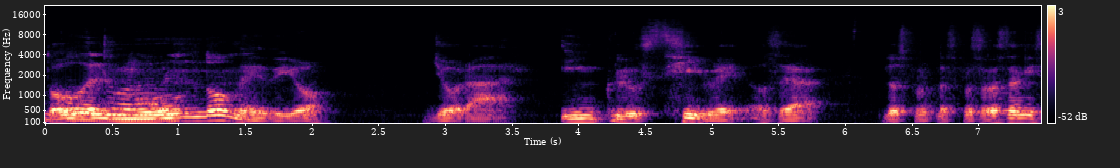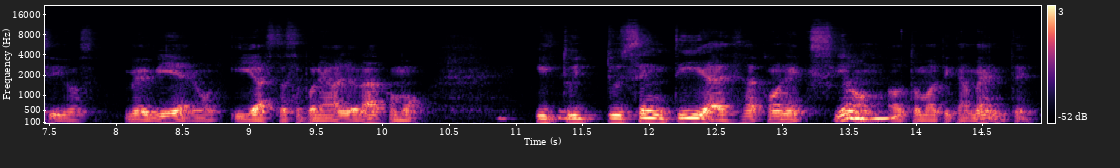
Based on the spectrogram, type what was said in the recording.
todo el mundo me vio llorar. Inclusive, o sea, los, pro- los profesores de mis hijos me vieron y hasta se ponían a llorar como... Y tú, tú sentías esa conexión automáticamente.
